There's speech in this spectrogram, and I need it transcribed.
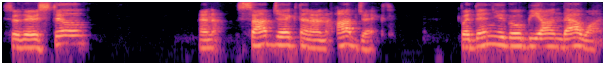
So there's still an subject and an object. But then you go beyond that one.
